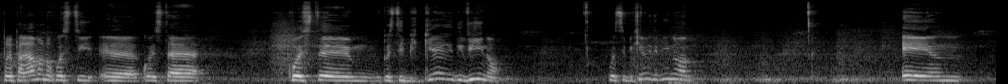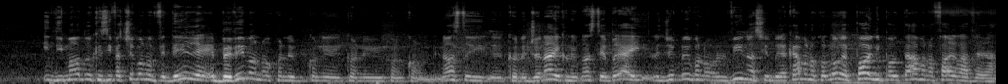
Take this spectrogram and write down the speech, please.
preparavano questi, uh, queste, queste, questi bicchieri di vino, questi bicchieri di vino e, di modo che si facevano vedere e bevevano con, le, con, le, con, le, con i nostri con legionari, con i nostri ebrei, bevevano il vino, si ubriacavano con loro e poi li portavano a fare la verà.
